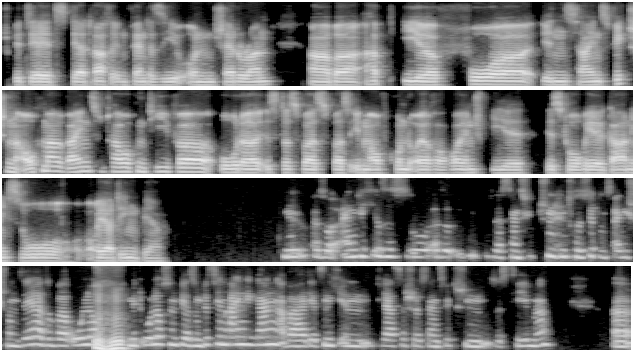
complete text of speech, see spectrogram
speziell jetzt der Drache in Fantasy und Shadowrun. Aber habt ihr vor, in Science Fiction auch mal reinzutauchen tiefer? Oder ist das was, was eben aufgrund eurer Rollenspielhistorie gar nicht so euer Ding wäre? Also eigentlich ist es so, also das Science Fiction interessiert uns eigentlich schon sehr. Also bei Olaf, mhm. mit Olaf sind wir so ein bisschen reingegangen, aber halt jetzt nicht in klassische Science Fiction Systeme, äh,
